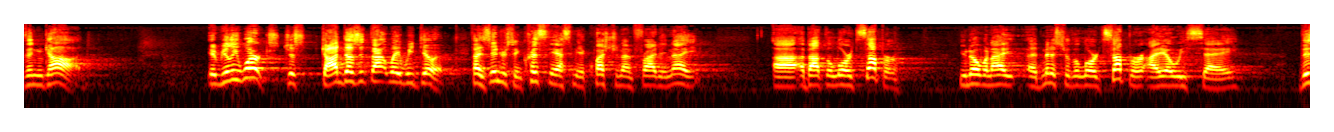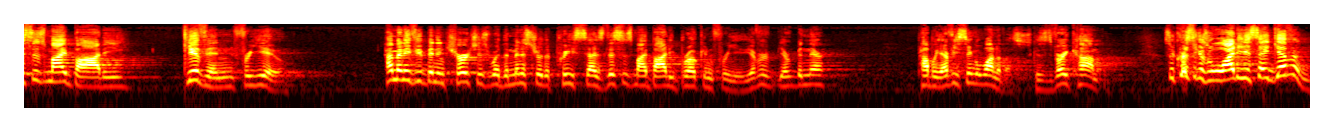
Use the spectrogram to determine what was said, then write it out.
than God. It really works. Just God does it that way, we do it. Fact, it's interesting. Kristen asked me a question on Friday night uh, about the Lord's Supper. You know, when I administer the Lord's Supper, I always say, This is my body given for you. How many of you have been in churches where the minister or the priest says, This is my body broken for you? You ever, you ever been there? Probably every single one of us, because it's very common. So Kristen goes, Well, why do you say given?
